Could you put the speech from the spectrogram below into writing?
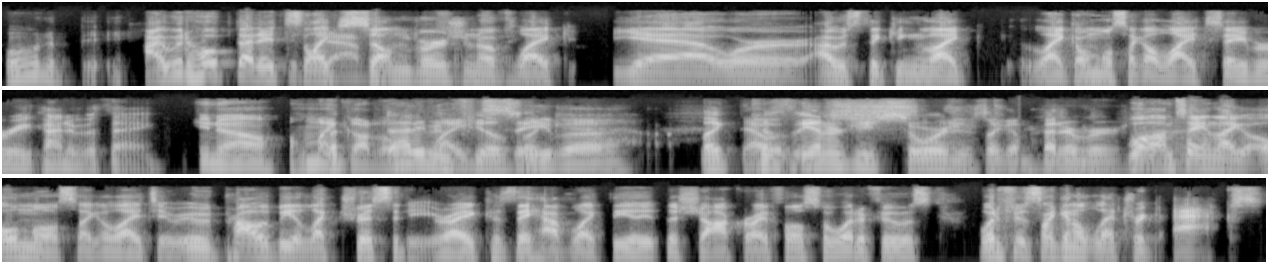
What would it be? I would hope that it's The like some version of like, yeah, or I was thinking like like almost like a lightsabery kind of a thing, you know? Oh my But god, a that even feels like- lightsaber. Like because the be energy sword sick. is like a better version. Well, I'm it. saying like almost like a lightsaber. It would probably be electricity, right? Because they have like the the shock rifle. So what if it was what if it's like an electric axe?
